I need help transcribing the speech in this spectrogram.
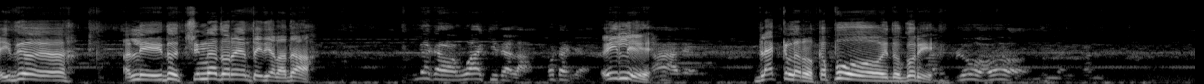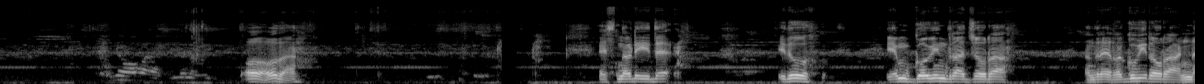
ಇದು ಅಲ್ಲಿ ಇದು ಚಿನ್ನ ದೊರೆ ಅಂತ ಇದೆಯಲ್ಲ ಅದಾ? ಇಲ್ಲಾಗ ಹೂವು ಹಾಕಿದಲ್ಲ ಫೋಟೋಗೆ. ಇಲ್ಲಿ? ಹಾಂ ಅದೇ. ಬ್ಲ್ಯಾಕ್ ಕಲರು ಕಪ್ಪು ಇದು ಗೋರಿ. ಬ್ಲೂ ಓ ಹೌದಾ? ಎಸ್, ನೋಡಿ ಇದೆ. ಇದು ಎಂ ಗೋವಿಂದರಾಜ್ ಅವರ, ಅಂದರೆ ರಘುವೀರ್ ಅವರ ಅಣ್ಣ.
